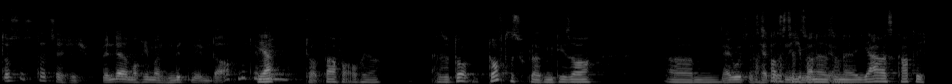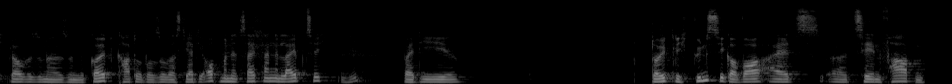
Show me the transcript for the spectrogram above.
Das ist tatsächlich, wenn der noch jemanden mitnehmen darf mit dem Ja. Ding, top. Darf er auch, ja. Also dur durftest du, glaube ich, mit dieser ähm, Na gut, sonst hätte das nicht denn, so, gemacht. eine, so eine Jahreskarte, ich glaube, so eine, so eine Goldkarte oder sowas. Die hatte ich auch mal eine Zeit lang in Leipzig, Mhm. Weil die deutlich günstiger war als äh, zehn Fahrten.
